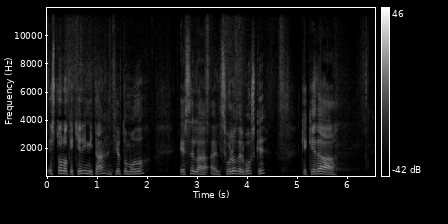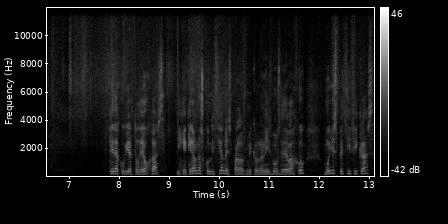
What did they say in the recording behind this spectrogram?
esto lo que quiere imitar, en cierto modo, es el suelo del bosque que queda, queda cubierto de hojas y que crea unas condiciones para los microorganismos de debajo muy específicas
